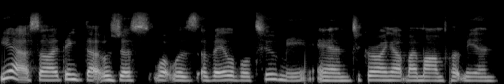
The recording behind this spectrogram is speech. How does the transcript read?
yeah so i think that was just what was available to me. And growing up my mom put me in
